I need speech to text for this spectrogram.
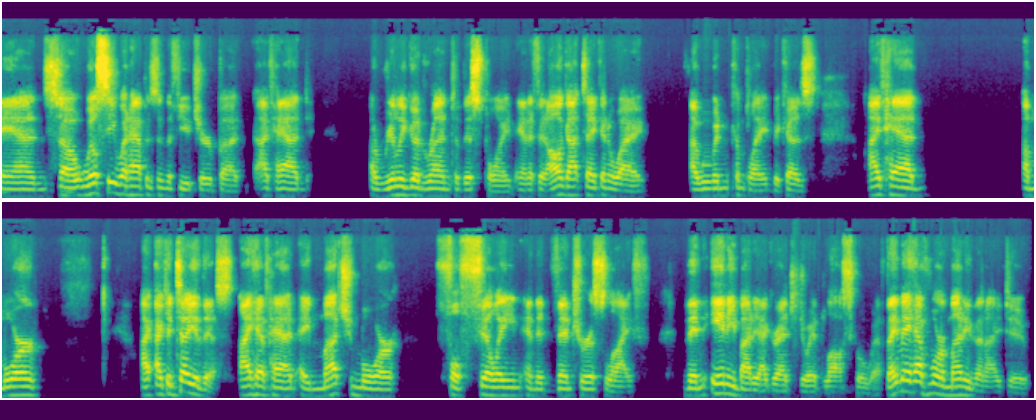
And so we'll see what happens in the future. But I've had a really good run to this point, and if it all got taken away, I wouldn't complain because I've had a more I, I can tell you this I have had a much more fulfilling and adventurous life than anybody I graduated law school with. They may have more money than I do,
